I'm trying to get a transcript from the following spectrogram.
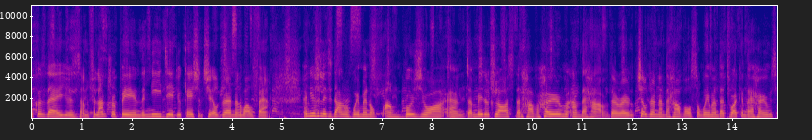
because they use on philanthropy and the needy, education, children, and welfare. And usually it's done with women of um, bourgeois and uh, middle class that have a home and they have their own children and they have also women that work in their homes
